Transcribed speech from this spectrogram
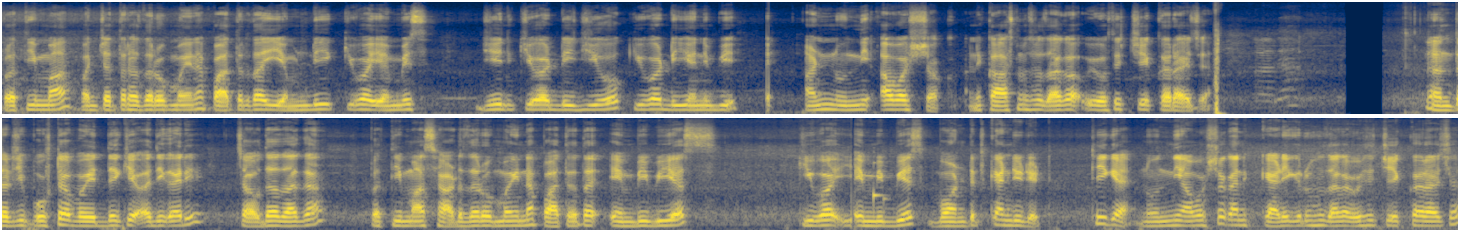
प्रतिमा पंच्याहत्तर हजार रुपये महिना. पात्रता एम डी किंवा एम एस जी किंवा डी जी ओ किंवा डी एन बी आणि नोंदणी आवश्यक. आणि कास्टनुसार जागा व्यवस्थित चेक करायच्या नंतरची पोस्ट आहे वैद्यकीय अधिकारी चौदा जागा प्रतिमा साठ हजार रुपये महिना पात्रता एम बी बी एस किंवा M B B S wanted candidate ठीक आहे नोंदणी आवश्यक आणि कॅटेगरीनुसार जागा व्यवस्थित चेक करायच्या.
